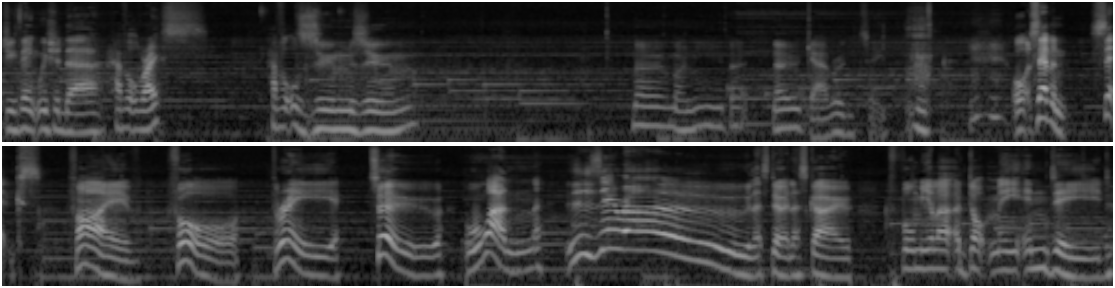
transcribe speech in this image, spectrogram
Do you think we should uh, have a little race? Have a little zoom zoom? No money, but no guarantee. or seven, six, five, four, three, two, one, zero. Let's do it. Let's go. Formula Adopt Me indeed.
